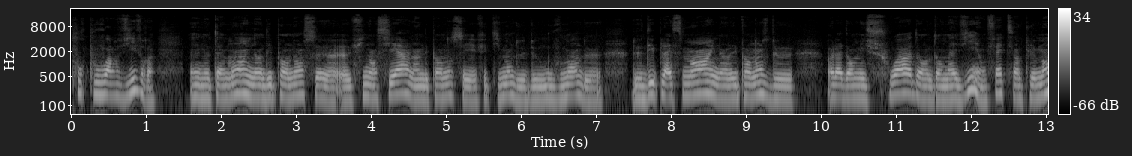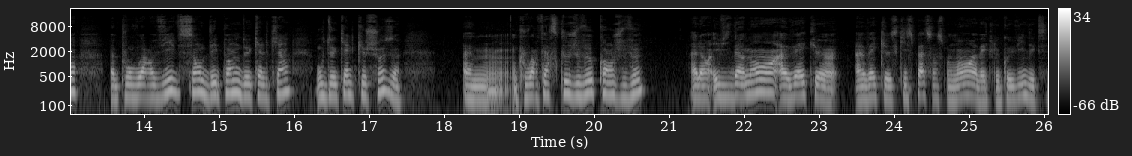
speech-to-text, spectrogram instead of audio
pour pouvoir vivre. Euh, notamment une indépendance euh, financière, l'indépendance effectivement de, de mouvement, de, de, déplacement, une indépendance de voilà dans mes choix, dans, ma vie en fait simplement euh, pouvoir vivre sans dépendre de quelqu'un ou de quelque chose, pouvoir faire ce que je veux quand je veux. Alors évidemment avec avec ce qui se passe en ce moment, avec le Covid, etc.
